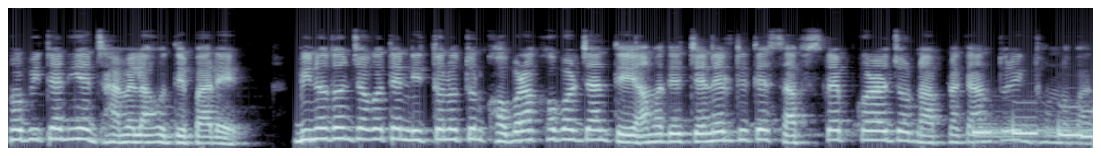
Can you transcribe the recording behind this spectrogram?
ছবিটা নিয়ে ঝামেলা হতে পারে। বিনোদন জগতের নিত্য নতুন খবরাখবর জানতে আমাদের চ্যানেলটিতে সাবস্ক্রাইব করার জন্য আপনাকে আন্তরিক ধন্যবাদ।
